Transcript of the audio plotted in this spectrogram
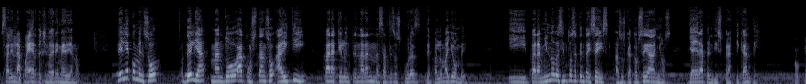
sale en la puerta, chingadera y media, ¿no? Delia comenzó, Delia mandó a Constanzo a Haití para que lo entrenaran en las artes oscuras de Palo Mayombe. Y para 1976, a sus 14 años, ya era aprendiz practicante. Ok.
